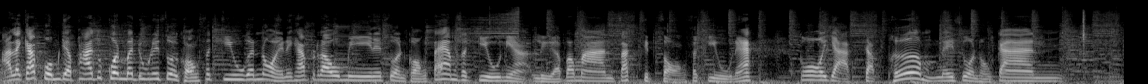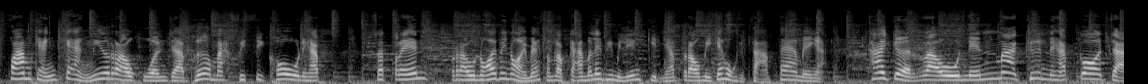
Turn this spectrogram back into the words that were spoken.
เอาละครับผมเดี๋ยวพาทุกคนมาดูในส่วนของสกิลกันหน่อยนะครับ เรามีในส่วนของแต้มสกิลเนี่ยเหลือประมาณสัก 12 สกิลนะก็อยากจะเพิ่มในส่วนของการ ความแข็งแกร่งนี่เราควรจะเพิ่มไหมฟิสิกอลนะครับ สเตรนท์เราน้อยไปหน่อยไหมสำหรับการมาเล่นพรีเมียร์ลีกอังกฤษนะครับเรามีแค่ 63 แต้มเองอะถ้าเกิดเราเน้นมากขึ้นนะครับ ก็จะ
